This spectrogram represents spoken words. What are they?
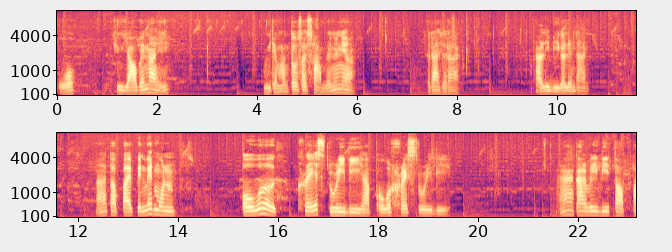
โอ้ชื่อยาวไปไหนวิแต่มันโตไซส์สามเลยนะเนี่ยใช้ได้ใช้ได้อารีบีก็เล่นได้ อ่า ต่อไปเป็นเวทมนต์ Over Crest RB ครับ Over Crest RB อ่าการ RB ต่อไป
